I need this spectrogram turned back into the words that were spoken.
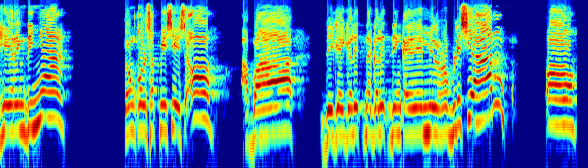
hearing din niya, tungkol sa PCSO, aba, di kay galit na galit din kay Emil Robles yan, oh,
